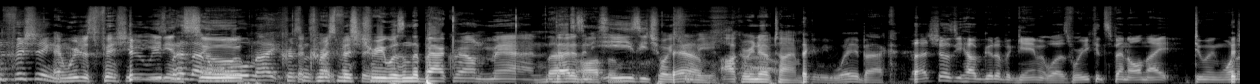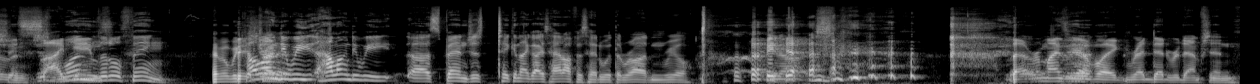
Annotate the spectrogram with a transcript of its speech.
time fishing, and we were just fishing, Dude, we eating spent that soup. whole night Christmas the Christmas fishing. tree was in the background. Man, that That's is an easy choice Damn. for me. Ocarina of Time. taking me way back. That shows you how good of a game it was where you could spend all night doing one of Fishing. the Just side One games. little thing. I mean, we How long trying did we? How long did we uh, spend just taking that guy's hat off his head with the rod and reel? You know? That reminds me of like Red Dead Redemption,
